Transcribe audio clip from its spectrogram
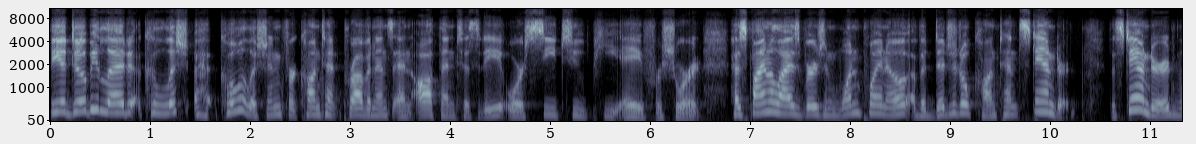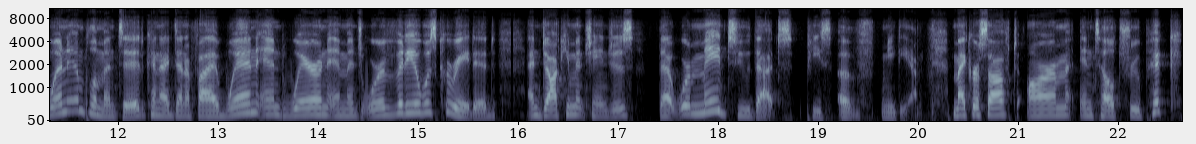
The Adobe led uh, Coalition for Content Provenance and Authenticity, or C2PA for short, has finalized version 1.0 of a digital content standard. The standard, when implemented, can identify when and where an image or a video was created and document changes that were made to that piece of media. Microsoft, ARM, Intel TruePic,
